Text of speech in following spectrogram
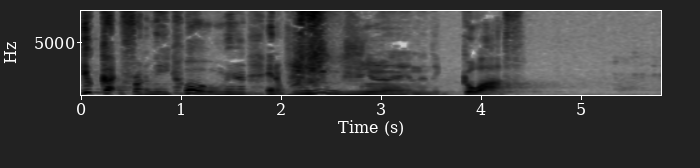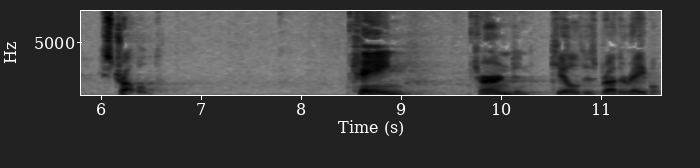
you cut in front of me. Oh, man. And, it, and then they go off. He's troubled. Cain turned and killed his brother Abel.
